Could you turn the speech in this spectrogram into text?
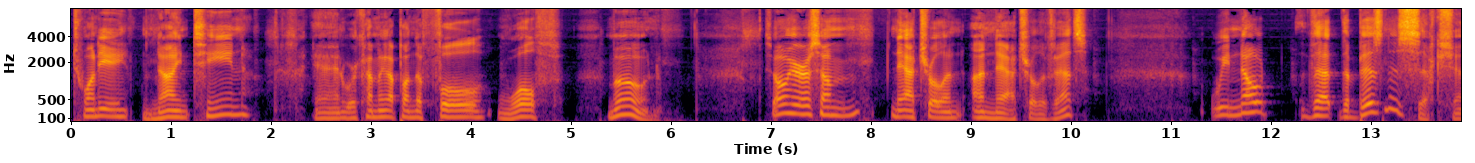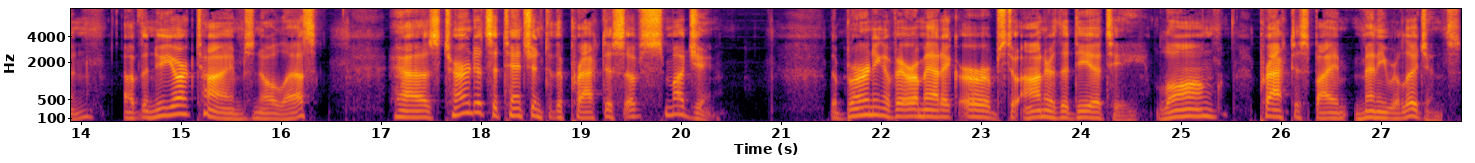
2019, and we're coming up on the full wolf moon. So here are some natural and unnatural events. We note that the business section of the New York Times, no less, has turned its attention to the practice of smudging, the burning of aromatic herbs to honor the deity, long practiced by many religions.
